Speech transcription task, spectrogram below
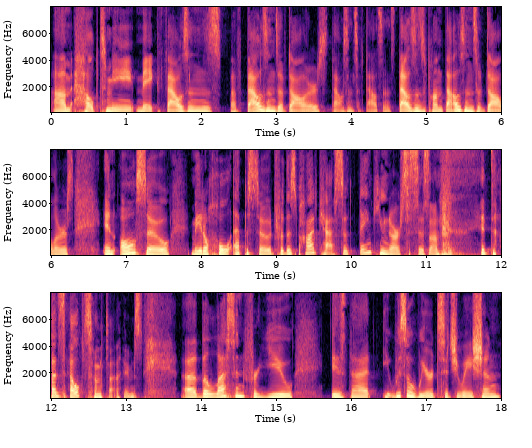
um, helped me make thousands of thousands of dollars, thousands of thousands, thousands upon thousands of dollars, and also made a whole episode for this podcast. So thank you, narcissism. it does help sometimes. Uh, the lesson for you is that it was a weird situation.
